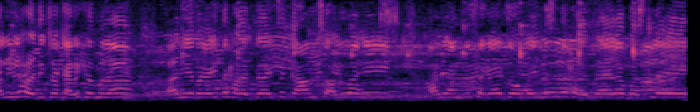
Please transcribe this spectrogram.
आली हळदीच्या कार्यक्रमाला. आणि हे बघा इथं हळद दळायचं काम चालू आहे. आणि आमच्या सगळ्या जोगाई मस्त हळद दळायला आहे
